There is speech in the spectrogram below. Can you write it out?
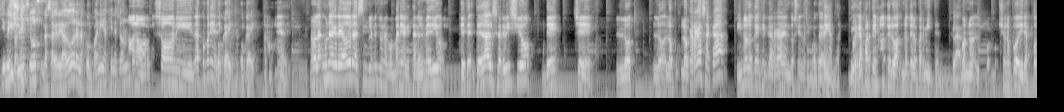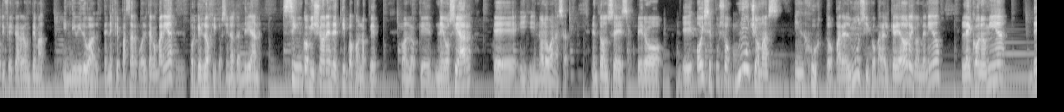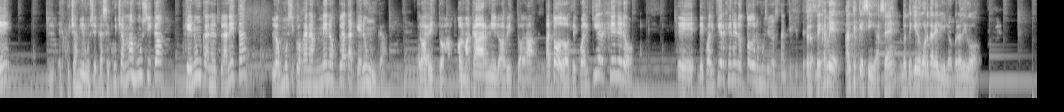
¿Quiénes son Ellos-? ¿Las agregadoras? ¿Las compañías? ¿Quiénes son? No, no, Sony, las compañías de ok, ejemplo. ok. De. No, la- una agregadora es simplemente una compañía que está en Ok. el medio que te, te da el servicio de, che, lo, lo, lo, lo cargas acá y no lo tenés que cargar en 250 Ok, tiendas. bien. Porque aparte no te lo, no te lo permiten. Claro. Vos no- yo no puedo ir a Spotify y cargar un tema individual. Tenés que pasar por esta compañía porque es lógico. Si no, tendrían 5 millones de tipos con los que, con los que negociar eh, y, y no lo van a hacer. Entonces, pero eh, hoy se puso mucho más injusto para el músico, para el creador de contenido, la economía de escuchás mi música. Se escucha más música que nunca en el planeta. Los músicos ganan menos plata que nunca. Lo has visto a Paul McCartney, lo has visto a, a todos, de cualquier género. eh, de cualquier género, todos los músicos están. Pero déjame, antes que sigas, ¿eh? no te quiero cortar el hilo, pero digo,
